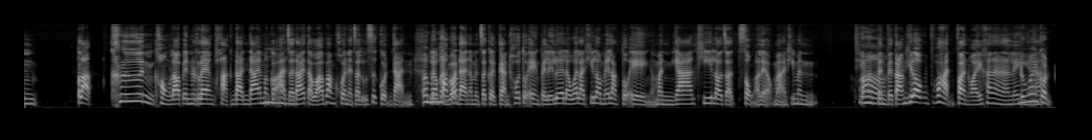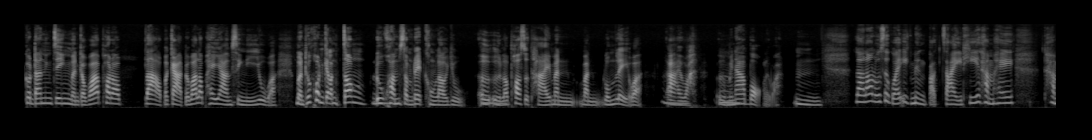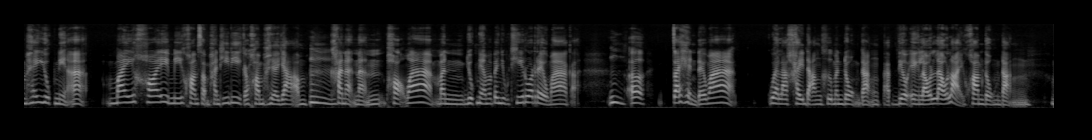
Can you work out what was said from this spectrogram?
ปรับคลื่นของเราเป็นแรงผลักดันได้มันก็อาจจะได้แต่ว่าบางคนอาจจะรู้สึกกดดันเออมันแล้วเหมืพออนกว่าดดันอะมันจะเกิดการโทษตัวเองไปเรื่อยๆแล้วเวลาที่เราไม่รักตัวเอง มันยากที่เราจะส่งอะไรออกมาที่มันที่มันเป็นไปตามที่เราฝันฝันไว้ขนาดนั้นอะไรอย่างด้วยเงี้ยกดกดดันจริง ๆ เหมือนกับว่าพอเรา เปล่าประกาศไปว่าเราพยายามสิ่งนี้อยู่อะเหมือนทุกคนกำลังจ้องดูความสำเร็จของเราอยู่ เออเออแล้วพอสุดท้ายมันมันล้มเหลวอะอายว่ะ เออไม่น่าบอกเลยว่ะ อืม แล้วเรารู้สึกว่าอีกหนึ่งปัจจัยที่ทำให้ทำให้ยุคเนี้ยไม่ค่อยมีความสัมพันธ์ที่ดีกับความพยายามอืมขนาดนั้น เพราะว่ามันยุคเนี้ยมันเป็นยุคที่รวดเร็วมากอะอืมเออ จะเห็นได้ว่า เวลาใครดังคือมันโด่งดังแบบเดียวเองแล้วแล้วหลายความโด่งดัง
